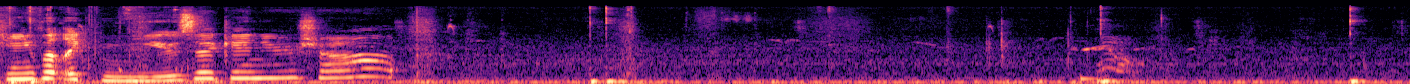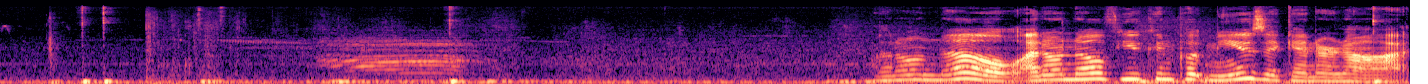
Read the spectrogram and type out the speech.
Can you put, like, music in your shop? I don't know. I don't know if you can put music in or not.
